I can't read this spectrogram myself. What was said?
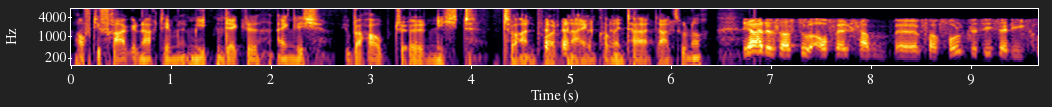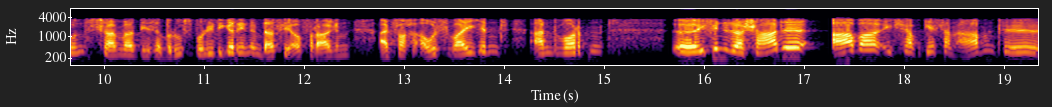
auf die Frage nach dem Mietendeckel eigentlich überhaupt äh, nicht zu antworten. Ein Kommentar dazu noch? Ja, das hast du aufmerksam äh, verfolgt. Das ist ja die Kunst scheinbar dieser Berufspolitikerinnen, dass sie auf Fragen einfach ausweichend antworten. Äh, ich finde das schade, aber ich habe gestern Abend äh,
